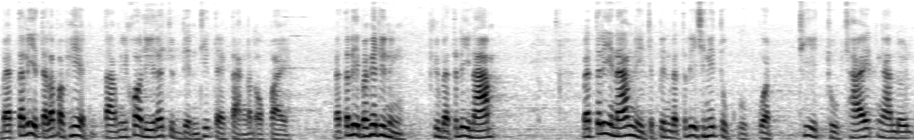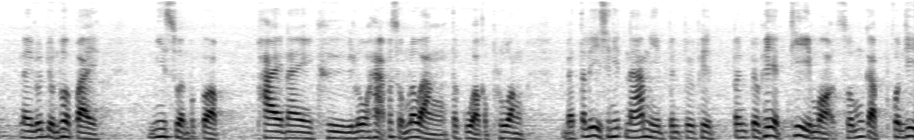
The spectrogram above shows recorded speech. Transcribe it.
แบตเตอรี่แต่ละประเภทต่างมีข้อดีและจุดเด่นที่แตกต่างกันออกไป แบตเตอรี่ประเภทที่ 1 คือแบตเตอรี่น้ำแบตเตอรี่น้ำนี่จะเป็นแบตเตอรี่ชนิดตุกกวดที่ถูกใช้งานโดยในรถยนต์ทั่วไป มีส่วนประกอบภายในคือโลหะผสมระหว่างตะกั่วกับพลวง แบตเตอรี่ชนิดน้ำนี่เป็นประเภท เป็นประเภทที่เหมาะสมกับคนที่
